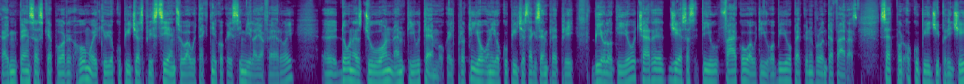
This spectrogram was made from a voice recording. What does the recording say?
Kai mi pensas che por homoi qui occupigas pri scienzo au tecnico kaj similaj aferoj eh, donas juon mem tiu temo kaj pro tio oni occupigas ekzemple pri biologio ĉar ĝi estas tiu fako aŭ tiu hobio per kiu ni volonte faras. Sed por occupigi pri ĝi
